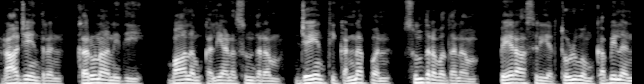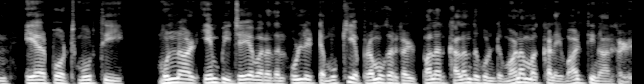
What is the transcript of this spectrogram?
Rajendran Karunanidhi Palam Kalyana Sundaram ஜெயந்தி கண்ணப்பன் சுந்தரவதனம் பேராசிரியர் தொழுவம் கபிலன் ஏர்போர்ட் மூர்த்தி முன்னாள் எம்பி ஜெயவரதன் உள்ளிட்ட முக்கிய பிரமுகர்கள் பலர் கலந்து கொண்டு மணமக்களை வாழ்த்தினார்கள்.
